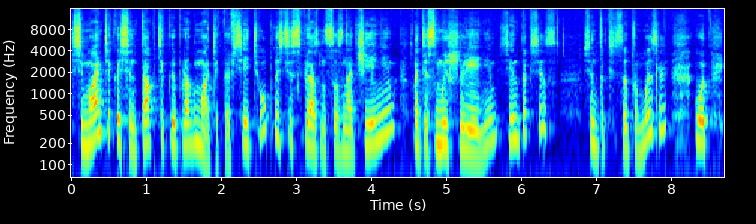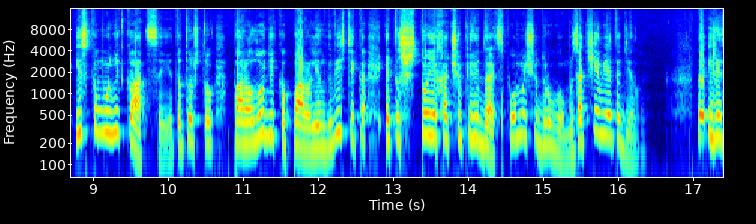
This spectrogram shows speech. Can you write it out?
семантика, синтактика и прагматика. Все эти области связаны со значением, знаете, с мышлением, синтаксис, синтаксис – это мысль, вот, и с коммуникацией. Это то, что паралогика, паралингвистика – это что я хочу передать с помощью другому. Зачем я это делаю? Да, или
